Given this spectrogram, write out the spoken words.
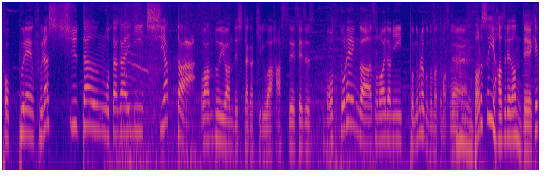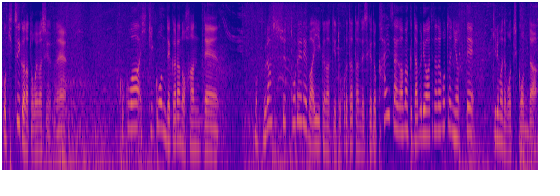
トップレーンフラッシュダウンお互いにし合った 1v1 でしたがキルは発生せずボットレーンがその間にとんでもないことになってますね、うん、バルス E 外れなんで結構きついかなと思いましたけどね。ここは引き込んでからの反転フラッシュ取れればいいかなっていうところだったんですけどカイザーがうまく W を当てたことによってキルまで持ち込んだ。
